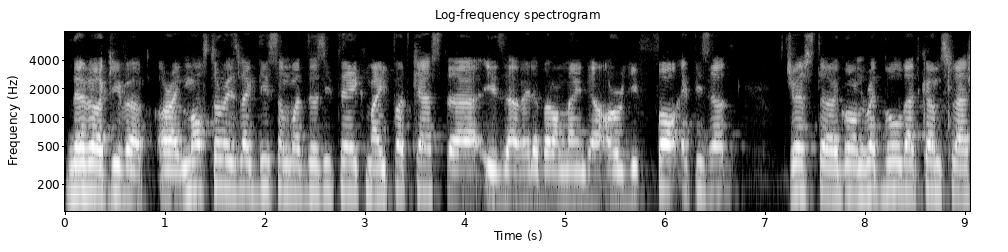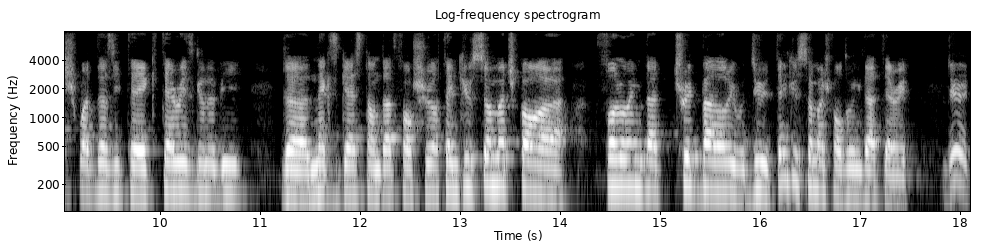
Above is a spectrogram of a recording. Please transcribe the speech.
never give up. All right, more stories like this on what does it take. My podcast uh, is available online. There are already four episodes. Just uh, go on redbull.com slash what does it take. Terry is going to be the next guest on that for sure. Thank you so much for uh, following that trick battle. Dude, thank you so much for doing that, Terry. Dude,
